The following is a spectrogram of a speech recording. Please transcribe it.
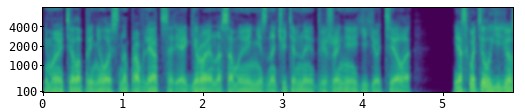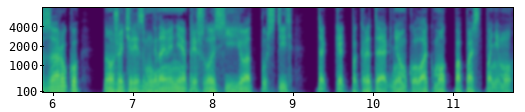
и мое тело принялось направляться, реагируя на самые незначительные движения ее тела. Я схватил ее за руку, но уже через мгновение пришлось ее отпустить, так как покрытый огнем кулак мог попасть по нему.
